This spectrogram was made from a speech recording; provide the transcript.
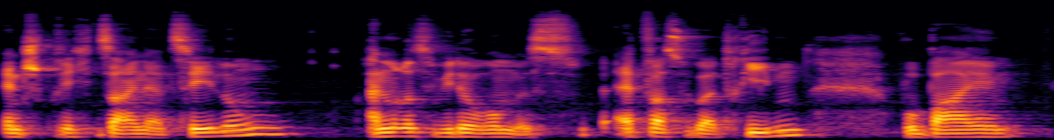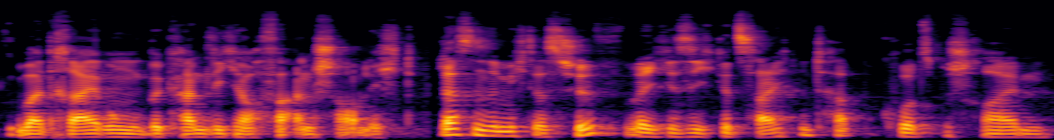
entspricht seinen Erzählungen, anderes wiederum ist etwas übertrieben, wobei Übertreibung bekanntlich auch veranschaulicht. Lassen Sie mich das Schiff, welches ich gezeichnet habe, kurz beschreiben.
